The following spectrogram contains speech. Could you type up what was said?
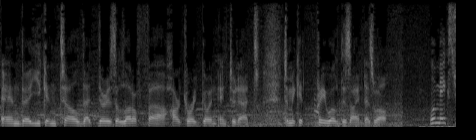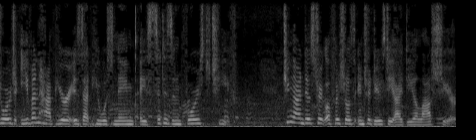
and uh, you can tell that there is a lot of uh, hard work going into that to make it pretty well designed as well. What makes George even happier is that he was named a citizen forest chief. Jing'an district officials introduced the idea last year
